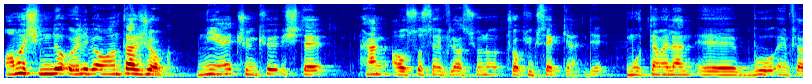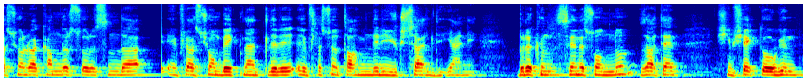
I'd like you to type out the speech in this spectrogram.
Ama şimdi öyle bir avantaj yok. Niye? Çünkü işte hem Ağustos enflasyonu çok yüksek geldi. Muhtemelen e, bu enflasyon rakamları sonrasında enflasyon beklentileri, enflasyon tahminleri yükseldi. Yani bırakın sene sonunu zaten Şimşek de o gün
